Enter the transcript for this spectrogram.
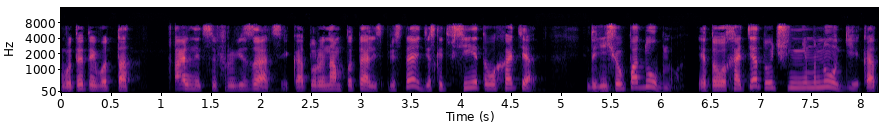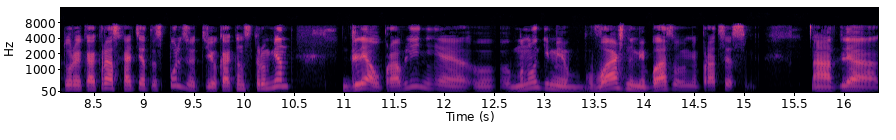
вот этой вот тотальной цифровизации, которую нам пытались представить, дескать, все этого хотят. Да ничего подобного. Этого хотят очень немногие, которые как раз хотят использовать ее как инструмент для управления э, многими важными базовыми процессами для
